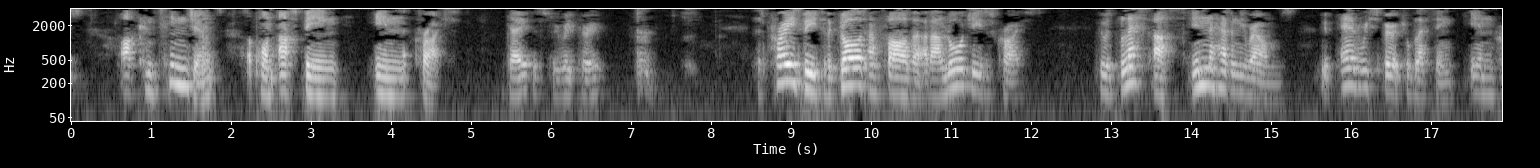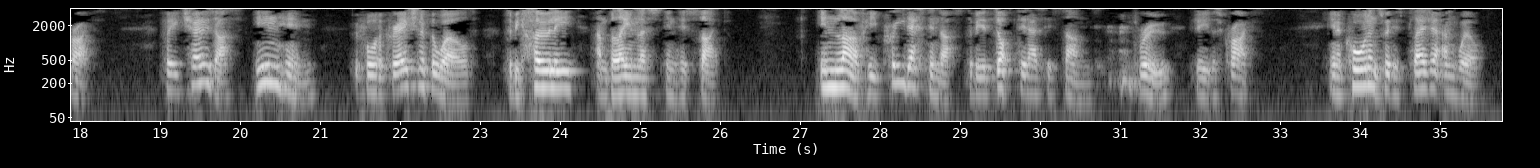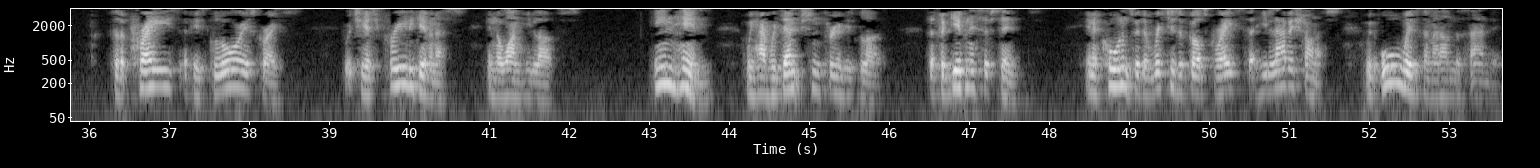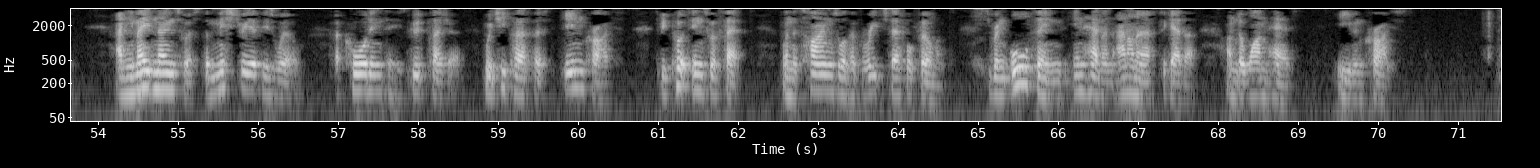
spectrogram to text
are contingent upon us being in Christ. Okay, this is we read through. It says, Praise be to the God and Father of our Lord Jesus Christ, who has blessed us in the heavenly realms with every spiritual blessing in Christ. For he chose us in him before the creation of the world to be holy and blameless in his sight. In love, he predestined us to be adopted as his sons through Jesus Christ, in accordance with his pleasure and will, to the praise of his glorious grace, which he has freely given us in the one he loves. In him we have redemption through his blood, the forgiveness of sins, in accordance with the riches of God's grace that he lavished on us with all wisdom and understanding. And he made known to us the mystery of his will, according to his good pleasure, which he purposed in Christ to be put into effect when the times will have reached their fulfillment, to bring all things in heaven and on earth together under one head, even Christ.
